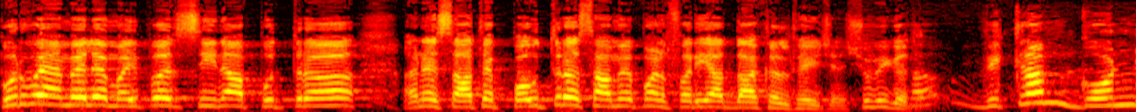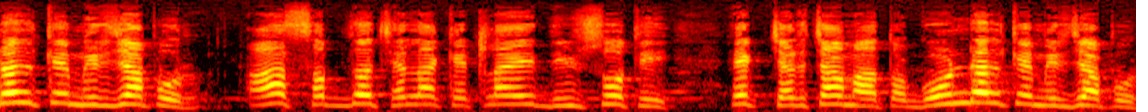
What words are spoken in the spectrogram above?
પૂર્વ એમએલએ મહિપતસિંહના પુત્ર અને સાથે પૌત્ર સામે પણ ફરિયાદ દાખલ થઈ છે. શું વિગત? વિક્રમ, ગોંડલ કે મિર્જાપુર આ શબ્દ છેલ્લા કેટલાય દિવસોથી એક ચર્ચામાં હતો. ગોંડલ કે મિર્જાપુર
